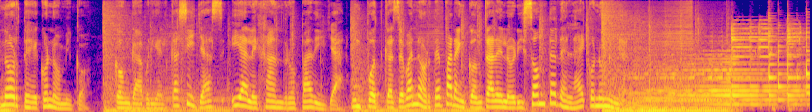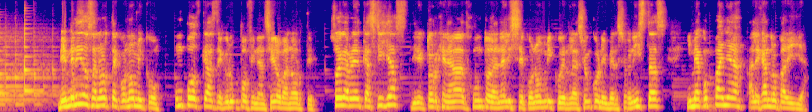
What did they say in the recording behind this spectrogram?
Norte Económico, con Gabriel Casillas y Alejandro Padilla, un podcast de Banorte para encontrar el horizonte de la economía. Bienvenidos a Norte Económico, un podcast de Grupo Financiero Banorte. Soy Gabriel Casillas, director general adjunto de Análisis Económico y Relación con Inversionistas, y me acompaña Alejandro Padilla,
